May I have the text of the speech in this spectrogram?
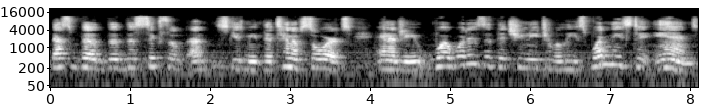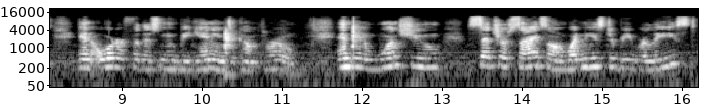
That's the, the, the six of, uh, excuse me, the ten of swords energy. What, what is it that you need to release? What needs to end in order for this new beginning to come through? And then once you set your sights on what needs to be released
